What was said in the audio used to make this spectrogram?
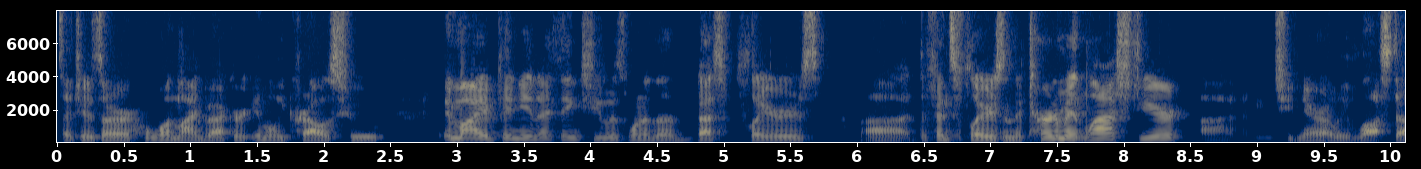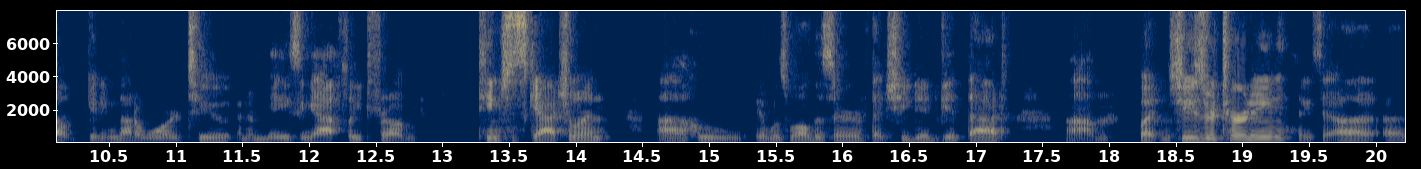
such as our one linebacker, Emily Kraus, who, in my opinion, I think she was one of the best players, uh, defensive players in the tournament last year. Uh, I mean, she narrowly lost out getting that award to an amazing athlete from Team Saskatchewan, uh, who it was well deserved that she did get that. Um, but she's returning. Like I said, uh, a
